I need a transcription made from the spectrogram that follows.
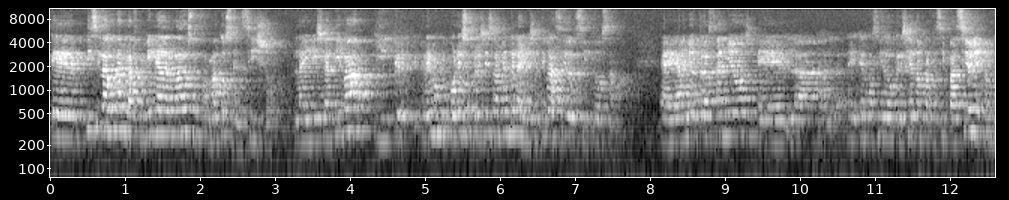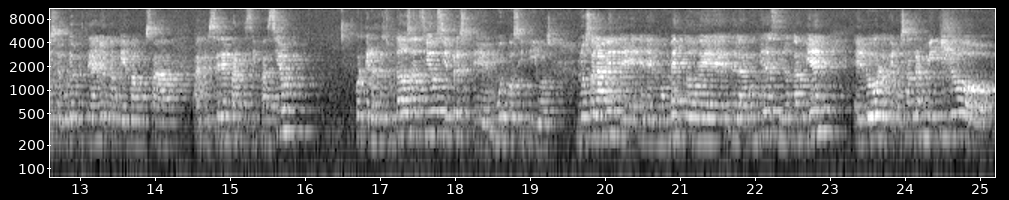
Eh, eh, Bici Laguna con la familia de al lado es un formato sencillo. La iniciativa, y cre creemos que por eso precisamente la iniciativa ha sido exitosa. Eh, año tras año eh, la, la, eh, hemos ido creciendo en participación y estamos seguros que este año también vamos a, a crecer en participación porque los resultados han sido siempre eh, muy positivos. No solamente en el momento de, de la comida, sino también luego lo que nos han transmitido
